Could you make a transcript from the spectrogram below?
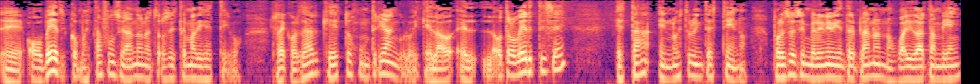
eh, o ver cómo está funcionando nuestro sistema digestivo. Recordar que esto es un triángulo y que el, otro vértice está en nuestro intestino. Por eso el simbiolina vientre plano nos va a ayudar también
